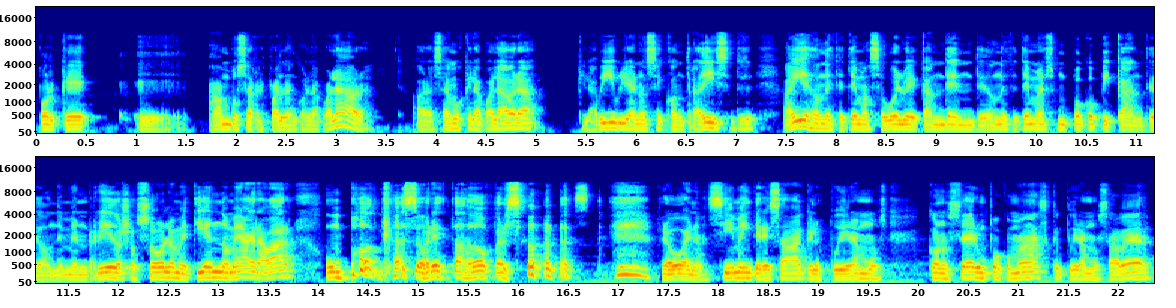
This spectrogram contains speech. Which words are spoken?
porque eh, ambos se respaldan con la palabra. Ahora sabemos que la palabra que la Biblia no se contradice. Entonces ahí es donde este tema se vuelve candente, donde este tema es un poco picante, donde me enredo yo solo metiéndome a grabar un podcast sobre estas dos personas. Pero bueno, sí me interesaba que los pudiéramos conocer un poco más, que pudiéramos saber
